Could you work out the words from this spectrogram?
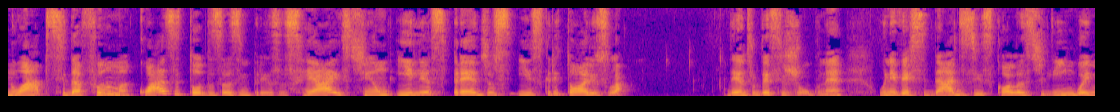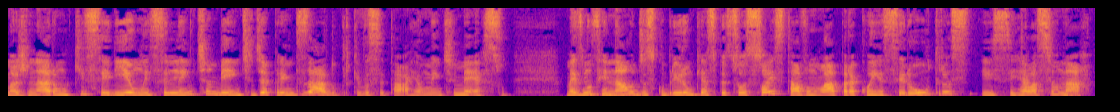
No ápice da fama, quase todas as empresas reais tinham ilhas, prédios e escritórios lá, dentro desse jogo, né? Universidades e escolas de língua imaginaram que seria um excelente ambiente de aprendizado, porque você está realmente imerso. Mas no final descobriram que as pessoas só estavam lá para conhecer outras e se relacionar.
